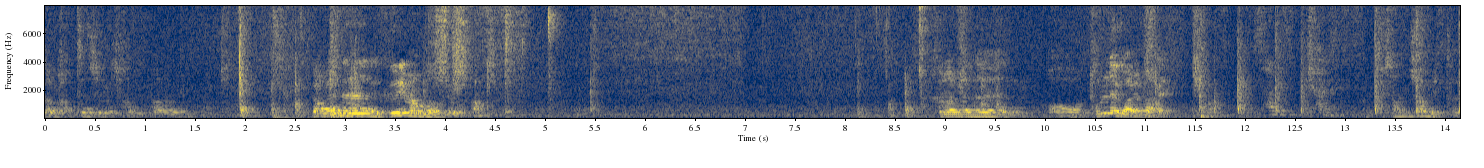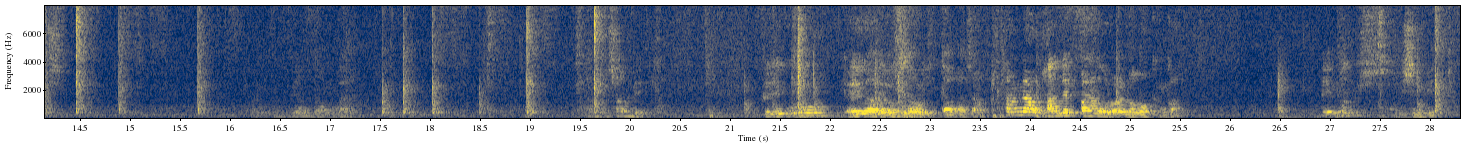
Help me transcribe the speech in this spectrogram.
두 사람 같은 질문 잠깐. 그러면은 그림 한번 그려볼까? 그러면은 어 둘레가 얼마래? 3000, 3,000m지. 몇 나온 거야? 그리고 여기가 여기서 있다고 하자. 한 명 반대 방향으로 얼마만큼가? 매분 90m.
